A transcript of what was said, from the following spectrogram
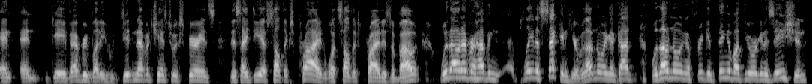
and and gave everybody who didn't have a chance to experience this idea of Celtics pride what Celtics pride is about without ever having uh, played a second here without knowing a god without knowing a freaking thing about the organization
